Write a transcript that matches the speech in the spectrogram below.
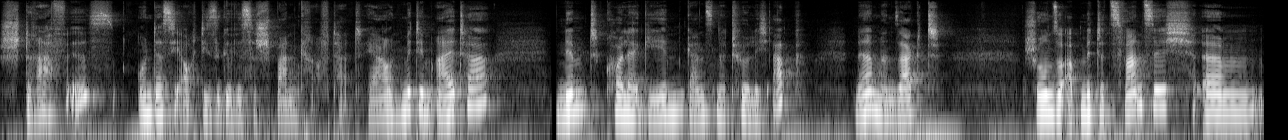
straff ist und dass sie auch diese gewisse Spannkraft hat. Ja, und mit dem Alter nimmt Kollagen ganz natürlich ab. Ne, man sagt schon so ab Mitte 20, ähm,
